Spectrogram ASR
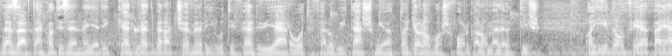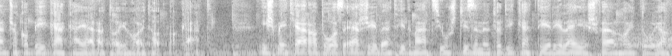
Lezárták a 14. kerületben a Csömöri úti felüljárót felújítás miatt a gyalogos forgalom előtt is. A hídon félpályán csak a BKK járatai hajthatnak át. Ismét járható az Erzsébet híd március 15-e téri le és felhajtója,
